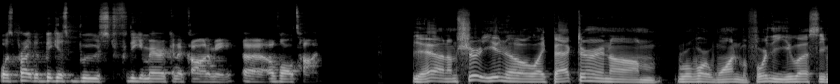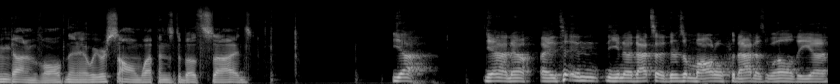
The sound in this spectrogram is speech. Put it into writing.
was probably the biggest boost for the american economy uh, of all time yeah and i'm sure you know like back during um, world war one before the us even got involved in it we were selling weapons to both sides yeah yeah no I, and you know that's a there's a model for that as well the uh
